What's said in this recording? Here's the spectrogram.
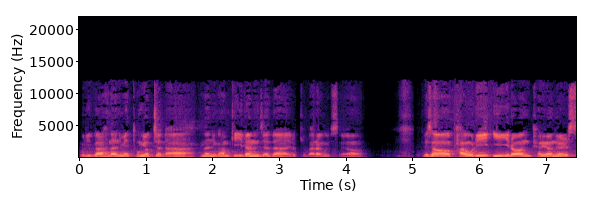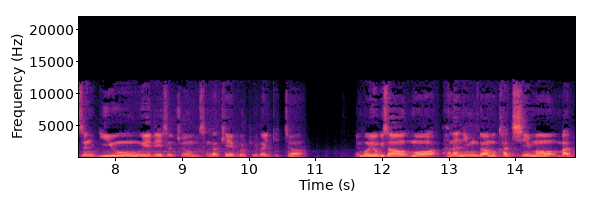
우리가 하나님의 동역자다, 하나님과 함께 일하는 자다 이렇게 말하고 있어요. 그래서 바울이 이런 표현을 쓴 이유에 대해서 좀 생각해 볼 필요가 있겠죠. 뭐 여기서 뭐 하나님과 뭐 같이 뭐 맞,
